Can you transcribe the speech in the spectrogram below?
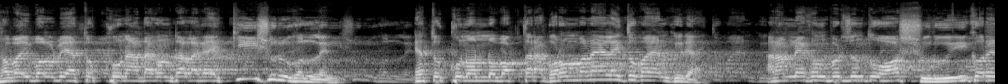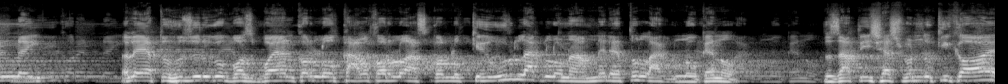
সবাই বলবে, এতক্ষণ আধা ঘণ্টা লাগায় কি শুরু করলেন? এতক্ষণ অন্য বক্তারা গরম বানায় এলাই তো বয়ান কইরা। আর আপনি এখন পর্যন্ত অস শুরুই করেন নাই। তাহলে এত হুজুর গো বস বয়ান করল, কাল করল, আজ করল, কেউর লাগল না? আপনার এত লাগল কেন? জাতি শেষ পর্যন্ত কি কয়,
